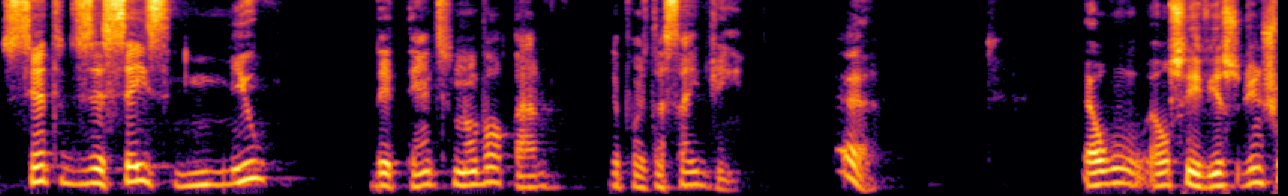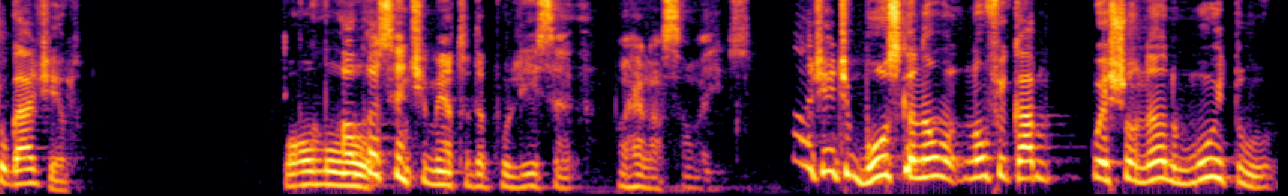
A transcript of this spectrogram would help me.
116 mil detentos não voltaram depois da saidinha. É. É um, é um serviço de enxugar gelo. Como Qual que é o sentimento da polícia com relação a isso? a gente busca não, não ficar questionando muito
